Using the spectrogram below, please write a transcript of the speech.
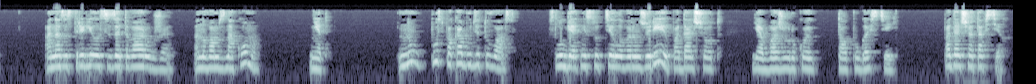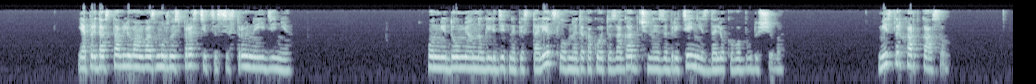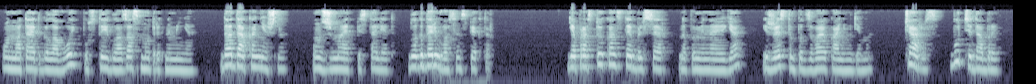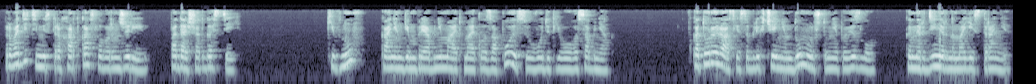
«Она застрелилась из этого оружия. Оно вам знакомо?» «Нет», ну, пусть пока будет у вас. Слуги отнесут тело в оранжерею подальше от... Я обвожу рукой толпу гостей. Подальше ото всех. Я предоставлю вам возможность проститься с сестрой наедине. Он недоуменно глядит на пистолет, словно это какое-то загадочное изобретение из далекого будущего. «Мистер Харткасл». Он мотает головой, пустые глаза смотрят на меня. «Да-да, конечно. Он сжимает пистолет. «Благодарю вас, инспектор». «Я простой констебль, сэр», — напоминаю я и жестом подзываю Каннингема. «Чарльз, будьте добры, проводите мистера Харткасла в оранжерею, подальше от гостей». Кивнув, Каннингем приобнимает Майкла за пояс и уводит его в особняк. В который раз я с облегчением думаю, что мне повезло. Камердинер на моей стороне.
